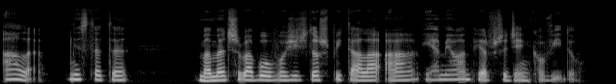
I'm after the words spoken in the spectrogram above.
Ale niestety mamę trzeba było wozić do szpitala, a ja miałam pierwszy dzień COVID-u.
